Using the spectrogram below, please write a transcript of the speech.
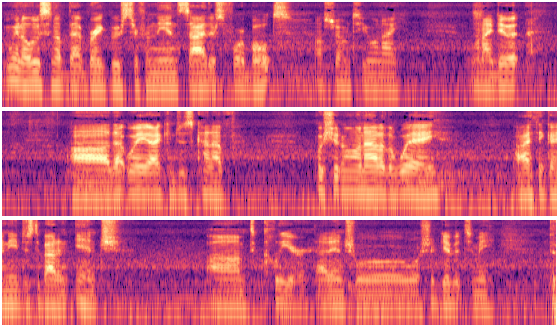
I'm gonna loosen up that brake booster from the inside. There's four bolts. I'll show them to you when I when I do it. Uh, that way I can just kind of push it on out of the way. I think I need just about an inch um, to clear. That inch will, should give it to me. So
